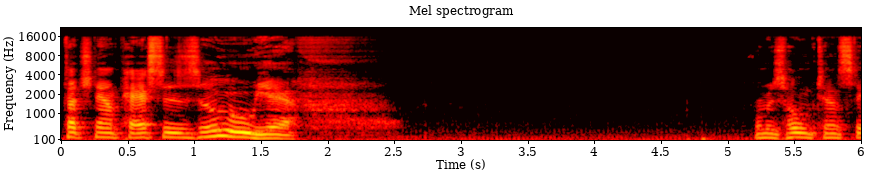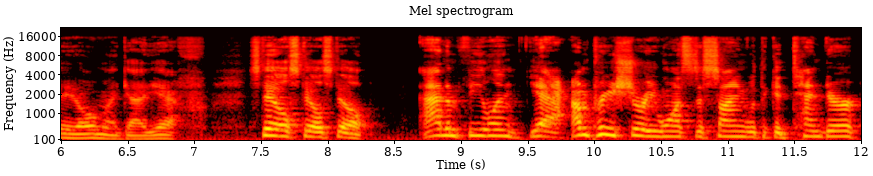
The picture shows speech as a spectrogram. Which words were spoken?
Touchdown passes. Oh, yeah. From his hometown state. Oh, my God. Yeah. Still, still, still. Adam Thielen. Yeah, I'm pretty sure he wants to sign with the contender.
